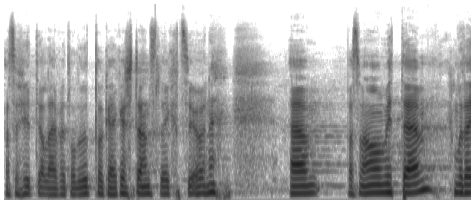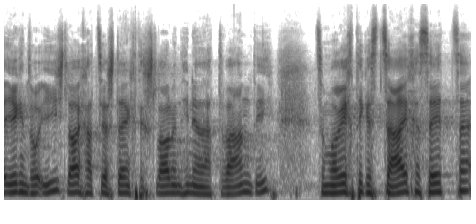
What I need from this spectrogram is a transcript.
Also heute erleben wir Luther Gegenstandslektionen. Ähm, was machen wir mit dem? Ich muss den irgendwo einschlagen. Ich habe zuerst gedacht, ich schlage ihn hinten an die Wand ein, um ein richtiges Zeichen zu setzen.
